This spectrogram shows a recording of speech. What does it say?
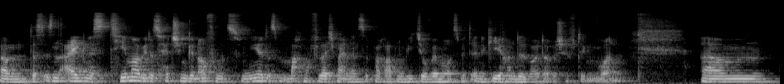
Ähm, das ist ein eigenes Thema, wie das Hedging genau funktioniert. Das machen wir vielleicht mal in einem separaten Video, wenn wir uns mit Energiehandel weiter beschäftigen wollen. Ähm,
